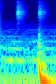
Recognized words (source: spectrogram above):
you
